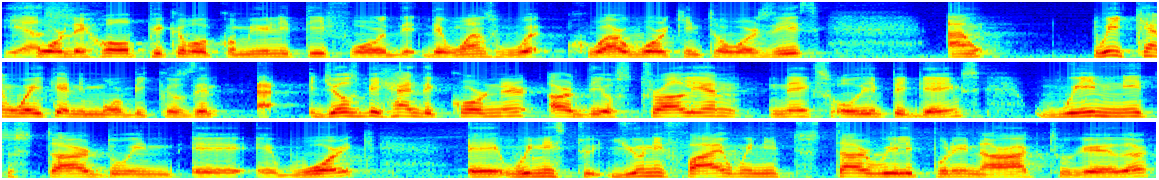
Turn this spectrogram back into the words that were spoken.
yes. for the whole pickleball community, for the, the ones who are working towards this. And we can't wait anymore because then uh, just behind the corner are the Australian next Olympic Games. We need to start doing a, a work. Uh, we need to unify. We need to start really putting our act together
